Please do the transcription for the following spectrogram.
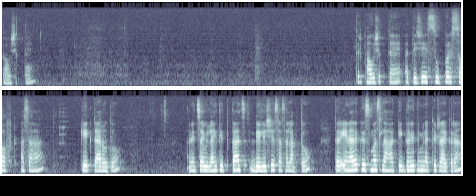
पाहू शकताय. तर पाहू शकताय अतिशय सुपर सॉफ्ट असा हा केक तयार होतो. आणि चवीलाही तितकाच डेलिशियस असा लागतो. तर येणाऱ्या क्रिसमसला हा केक घरी तुम्ही नक्की ट्राय करा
